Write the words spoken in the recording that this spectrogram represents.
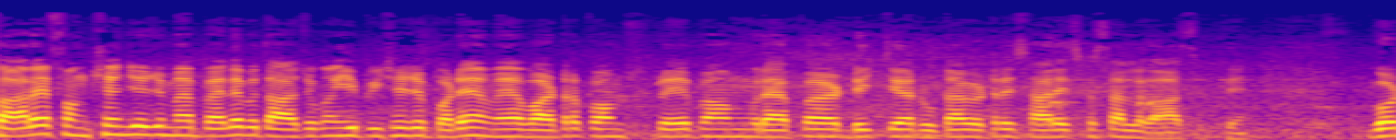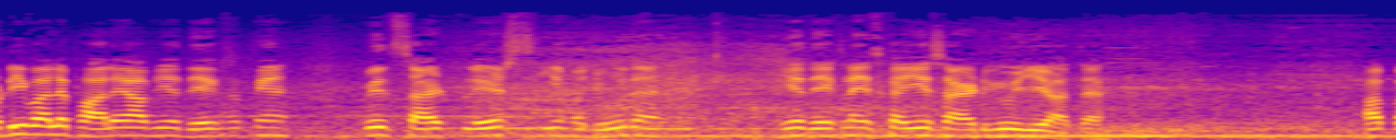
سارے فنکشن جو جو میں پہلے بتا چکا ہوں، یہ پیچھے جو پڑے ہوئے ہیں water pump spray pump reaper ڈچر روٹا ویٹر سارے اس کے ساتھ لگا سکتے ہیں۔ گوڈی والے پھالے آپ یہ دیکھ سکتے ہیں وتھ سائڈ پلیٹس یہ موجود ہیں۔ یہ دیکھ لیں، اس کا یہ سائڈ ویو یہ آتا ہے۔ اب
